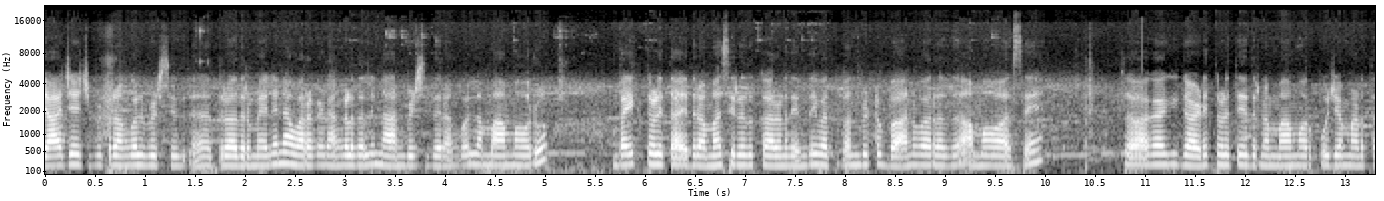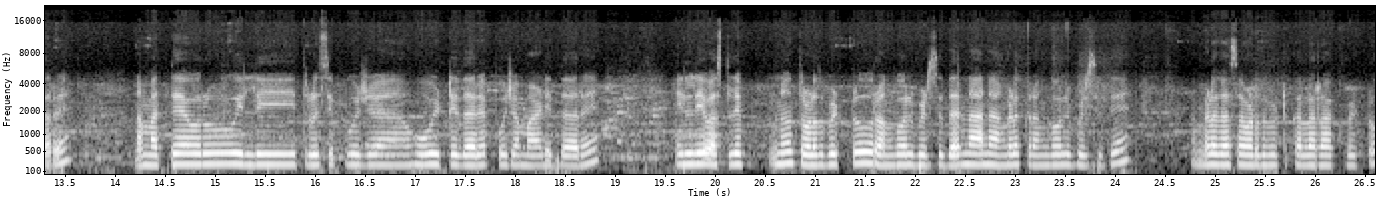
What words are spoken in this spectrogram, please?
ಜಾಜಿ ಹಚ್ಬಿಟ್ಟು ರಂಗೋಲಿ ಬಿಡಿಸಿದ್ರು. ಅದ್ರ ಮೇಲೆ ನಾವು ಹೊರಗಡೆ ಅಂಗಳದಲ್ಲಿ ನಾನು ಬಿಡಿಸಿದೆ ರಂಗೋಲಿ. ನಮ್ಮ ಮಾಮ ಅವರು ಬೈಕ್ ತೊಳಿತಾ ಇದ್ರು ಅಮಾಸೆ ಇರೋದ ಕಾರಣದಿಂದ. ಇವತ್ತು ಬಂದುಬಿಟ್ಟು ಭಾನುವಾರದ ಅಮಾವಾಸ್ಯೆ. ಸೊ ಹಾಗಾಗಿ ಗಾಡಿ ತೊಳಿತಾ ಇದ್ರು. ನಮ್ಮ ಮಾಮ ಅವ್ರು ಪೂಜೆ ಮಾಡ್ತಾರೆ. ನಮ್ಮ ಅತ್ತೆಯವರು ಇಲ್ಲಿ ತುಳಸಿ ಪೂಜೆ ಹೂ ಇಟ್ಟಿದ್ದಾರೆ, ಪೂಜೆ ಮಾಡಿದ್ದಾರೆ. ಇಲ್ಲಿ ಹೊಸ್ಲಿನ ತೊಳೆದ್ಬಿಟ್ಟು ರಂಗೋಲಿ ಬಿಡಿಸಿದ್ದಾರೆ. ನಾನು ಅಂಗಳಕ್ಕೆ ರಂಗೋಲಿ ಬಿಡಿಸಿದೆ ಅಂಗಳಗಸ ಹೊಡೆದ್ಬಿಟ್ಟು ಕಲರ್ ಹಾಕ್ಬಿಟ್ಟು.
